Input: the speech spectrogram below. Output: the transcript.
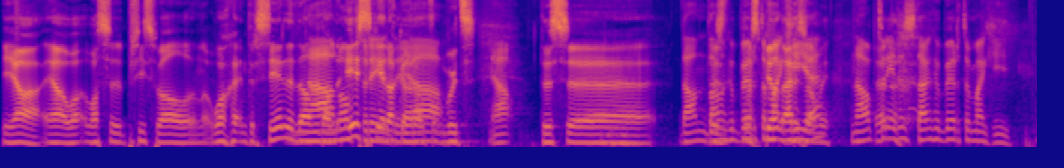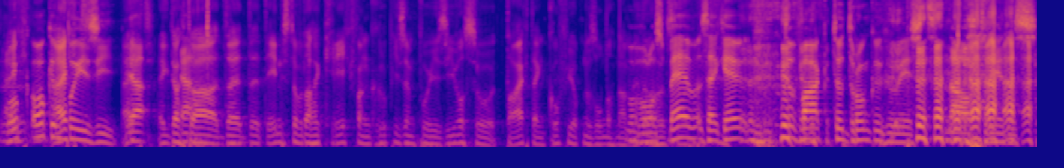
Ja, ja wa- was ze precies wel wat geïnteresseerder dan, dan de eerste keer dat ik haar had ontmoet. Ja. Dus eh, Dan, dan Dus daar gebeurt de magie, hè? Na optredens, dan gebeurt de magie. Ook, ook in Echt? poëzie. Echt? Ja. Ik dacht Ja. dat de, de- het enige wat je kreeg van groepjes en poëzie was zo taart en koffie op een Maar zondagnamiddag. volgens of mij zijn jij te vaak te dronken geweest na optredens.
